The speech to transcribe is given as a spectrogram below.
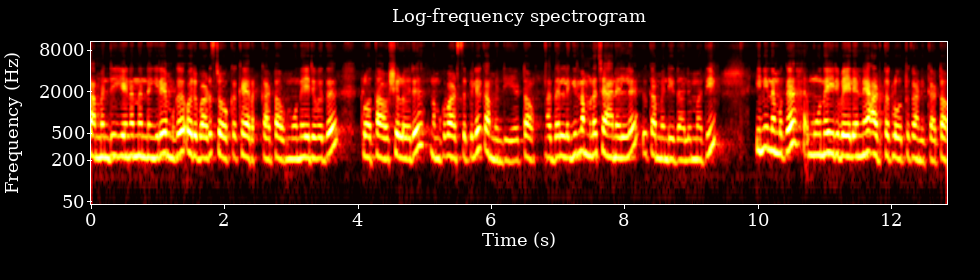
കമന്റ് ചെയ്യണമെന്നുണ്ടെങ്കിൽ നമുക്ക് ഒരുപാട് സ്റ്റോക്കൊക്കെ ഇറക്കാം കേട്ടോ. മൂന്ന് ഇരുപത് ക്ലോത്ത് ആവശ്യമുള്ളവർ നമുക്ക് വാട്സപ്പിൽ കമന്റ് ചെയ്യാം കേട്ടോ. അതല്ലെങ്കിൽ നമ്മളെ ചാനലിൽ കമന്റ് ചെയ്താലും മതി. ഇനി നമുക്ക് മൂന്ന് ഇരുപതിൽ തന്നെ അടുത്ത ക്ലോത്ത് കാണിക്കാം കേട്ടോ.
